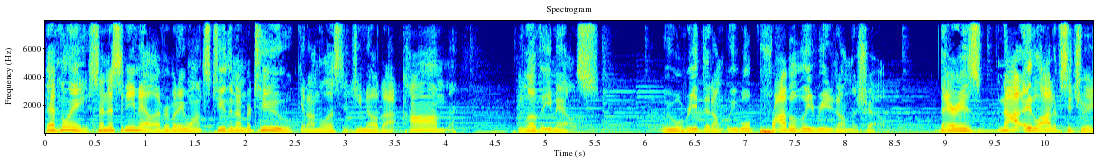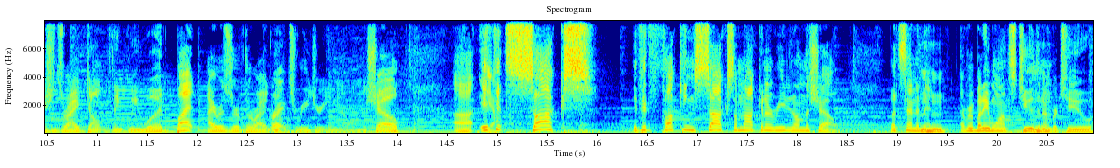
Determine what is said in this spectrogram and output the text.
Definitely send us an email. Everybody wants to the number two. Get on the list at gmail.com. We love the emails. We will read that. We will probably read it on the show. There is not a lot of situations where I don't think we would, but I reserve the right, Right. to read your email on the show. Uh, if it sucks, if it fucking sucks, I'm not going to read it on the show. But send them in. Everybody wants to the number two.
